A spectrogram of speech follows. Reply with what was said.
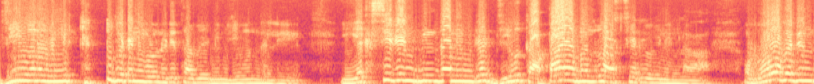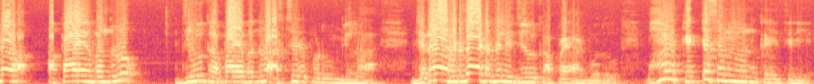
ಜೀವನದಲ್ಲಿ ಕೆಟ್ಟು ಘಟನೆಗಳು ನಡೀತಾವೆ ನಿಮ್ಮ ಜೀವನದಲ್ಲಿ. ಈ ಆಕ್ಸಿಡೆಂಟ್ನಿಂದ ನಿಮ್ಗೆ ಜೀವಕ್ಕೆ ಅಪಾಯ ಬಂದರೂ ಆಶ್ಚರ್ಯವೇನಿಲ್ಲ. ರೋಗದಿಂದ ಅಪಾಯ ಬಂದರೂ, ಜೀವಕ್ಕೆ ಅಪಾಯ ಬಂದರೂ ಆಶ್ಚರ್ಯ ಪಡುವಂಗಿಲ್ಲ. ಜಗಳ ಹೊಡೆದಾಟದಲ್ಲಿ ಜೀವಕ್ಕೆ ಅಪಾಯ ಆಗ್ಬೋದು. ಬಹಳ ಕೆಟ್ಟ ಸಮಯವನ್ನು ಕಳೀತೀರಿ.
